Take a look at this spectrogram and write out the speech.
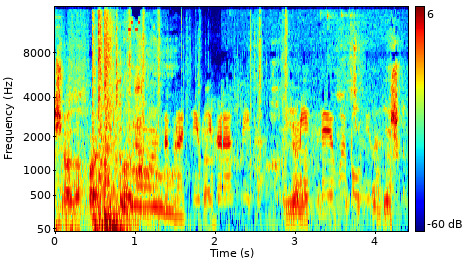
Еще заходит. Команда противника разбита. Охуенно. Миссия выполнена. Поддержка.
